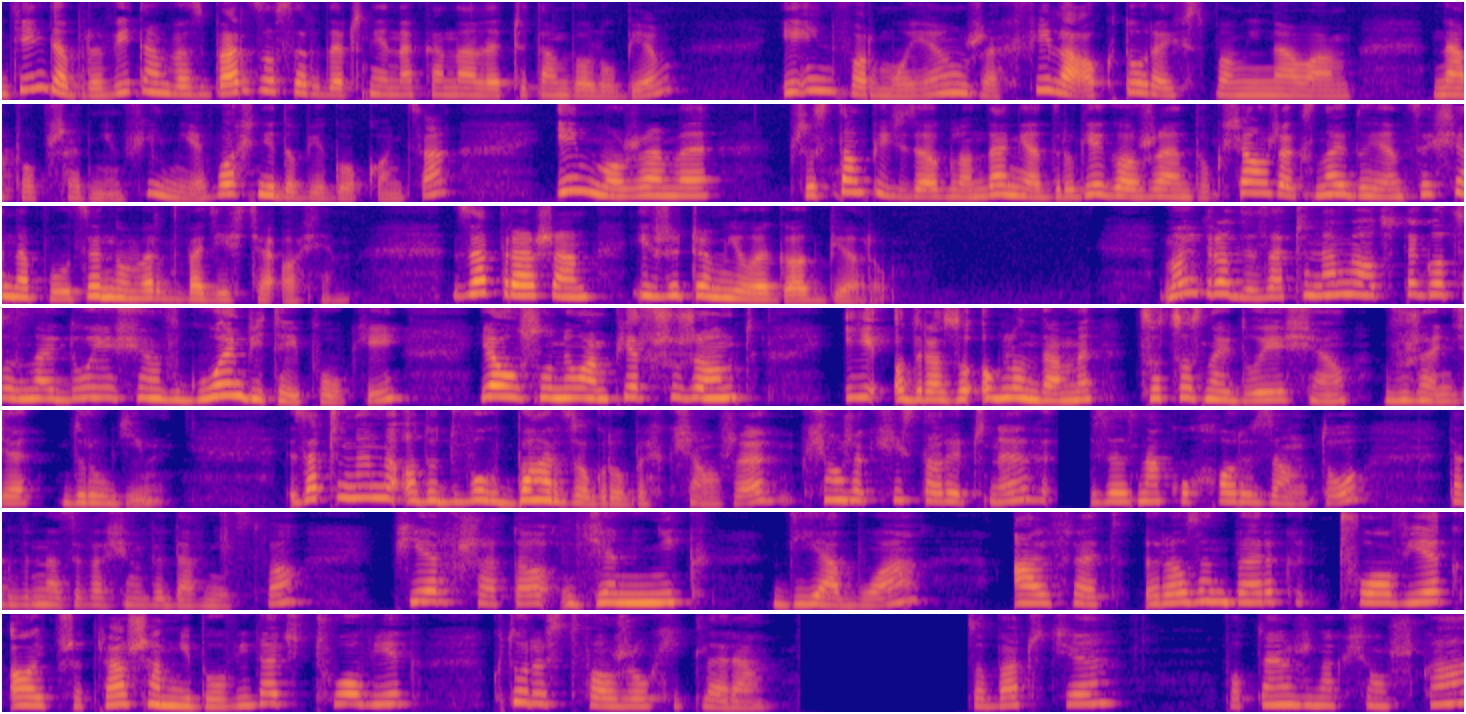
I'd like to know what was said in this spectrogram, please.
Dzień dobry, witam Was bardzo serdecznie na kanale Czytam, bo lubię i informuję, że chwila, o której wspominałam na poprzednim filmie, właśnie dobiegło końca i możemy przystąpić do oglądania drugiego rzędu książek znajdujących się na półce numer 28. Zapraszam i życzę miłego odbioru. Moi drodzy, zaczynamy od tego, co znajduje się w głębi tej półki. Ja usunęłam pierwszy rząd i od razu oglądamy to, co znajduje się w rzędzie drugim. Zaczynamy od dwóch bardzo grubych książek, książek historycznych ze znaku horyzontu, tak nazywa się wydawnictwo. Pierwsza to Dziennik Diabła, Alfred Rosenberg, człowiek, oj przepraszam, nie było widać, człowiek, który stworzył Hitlera. Zobaczcie, potężna książka,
